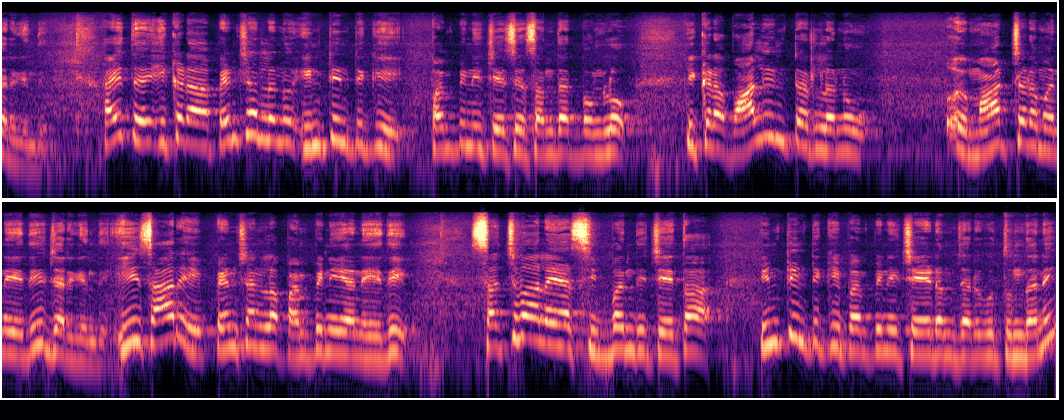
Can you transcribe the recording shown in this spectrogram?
జరిగింది. అయితే ఇక్కడ పెన్షన్లను ఇంటింటికి పంపిణీ చేసే సందర్భంలో ఇక్కడ వాలంటీర్లను మార్చడం అనేది జరిగింది. ఈసారి పెన్షన్ల పంపిణీ అనేది సచివాలయ సిబ్బంది చేత ఇంటింటికి పంపిణీ చేయడం జరుగుతుందని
